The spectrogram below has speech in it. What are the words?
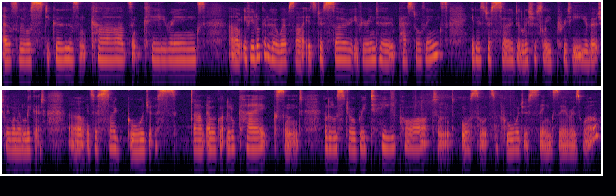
as little stickers and cards and key rings. Um, if you look at her website, it's just so, if you're into pastel things, it is just so deliciously pretty, you virtually want to lick it. Um, it's just so gorgeous. Um, and we've got little cakes and a little strawberry teapot and all sorts of gorgeous things there as well.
